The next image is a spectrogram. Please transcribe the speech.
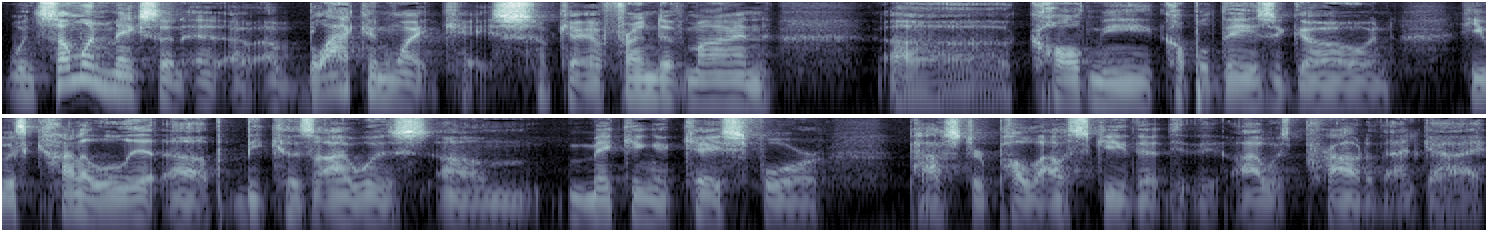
when someone makes an, a, a black and white case, okay, a friend of mine uh, called me a couple days ago, and he was kind of lit up because I was um, making a case for Pastor Pawlowski that I was proud of that guy,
